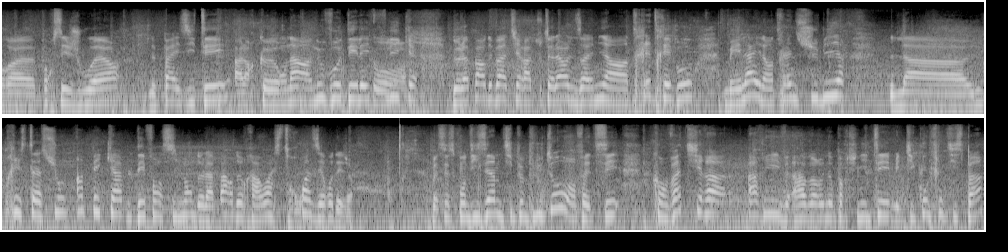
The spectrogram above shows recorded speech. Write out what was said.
pour, euh, pour ces joueurs. Ne pas hésiter, alors qu'on a un nouveau délai de flic de la part de Batira. Tout à l'heure, il nous avait mis un très très beau, mais là, il est en train de subir la, une prestation impeccable défensivement de la part de Rawas. 3-0 déjà. Bah, c'est ce qu'on disait un petit peu plus tôt en fait. C'est quand Vatira arrive à avoir une opportunité mais qui concrétise pas,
